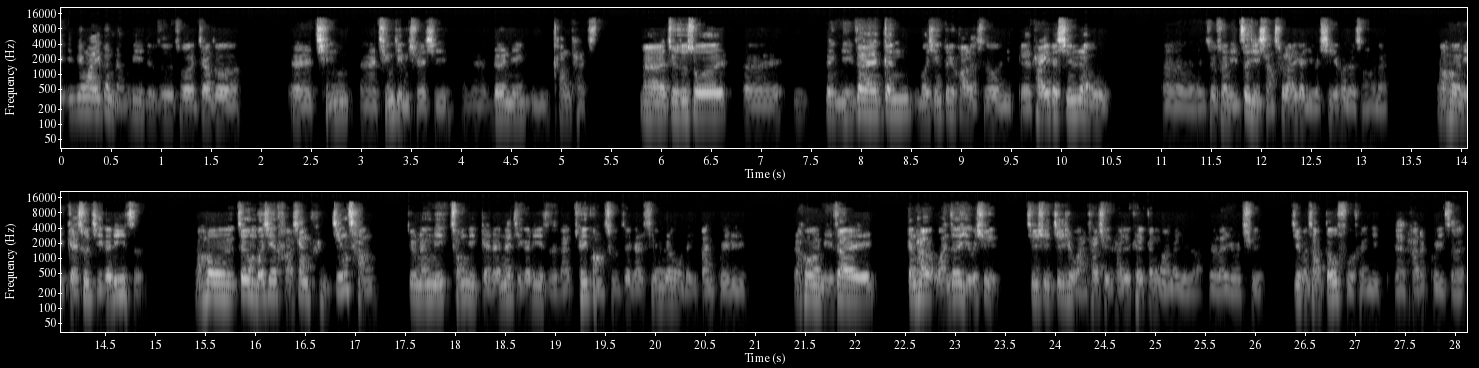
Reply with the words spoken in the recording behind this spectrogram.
另外一个能力，就是说叫做呃情呃情景学习呃，learning in context。那就是说呃，你在跟模型对话的时候，你给他一个新任务，呃，就是说你自己想出来一个游戏或者什么的，然后你给出几个例子，然后这个模型好像很经常就能你从你给的那几个例子来推广出这个新任务的一般规律，然后你再跟他玩这个游戏，继续继续玩下去，他就可以跟玩的游游来游去，基本上都符合你给他的规则。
